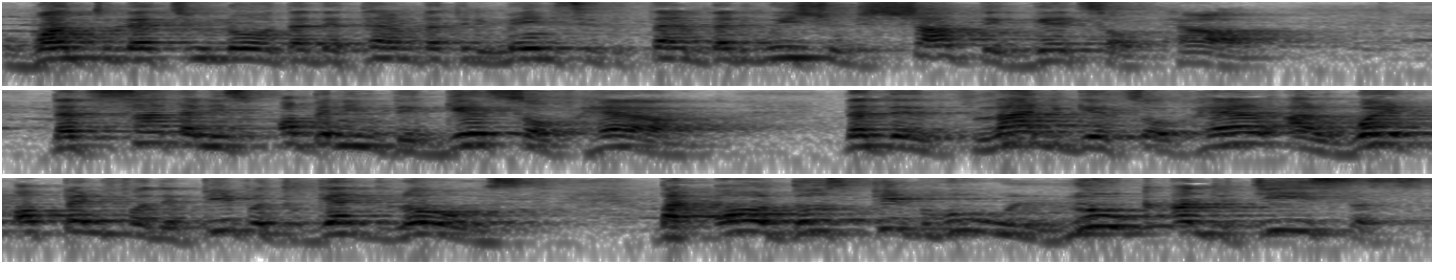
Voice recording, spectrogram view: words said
want to let you know that the time that remains is the time that we should shut the gates of hell. That Satan is opening the gates of hell. That the floodgates of hell are wide open for the people to get lost. But all those people who will look unto Jesus,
